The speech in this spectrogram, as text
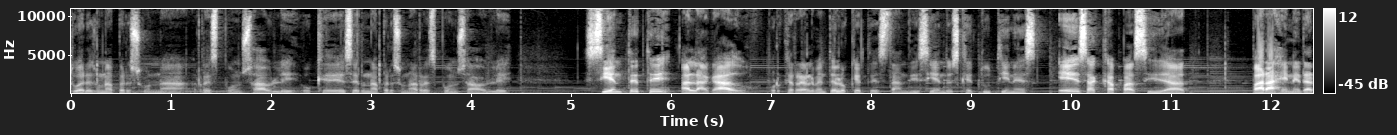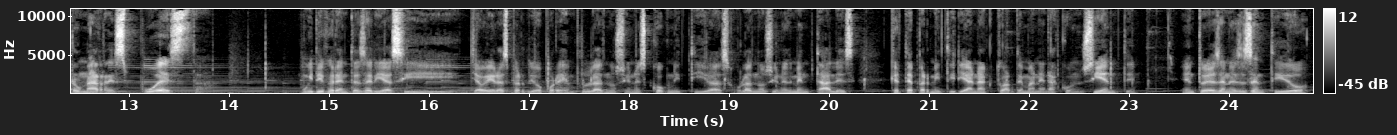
tú eres una persona responsable o que debes ser una persona responsable, siéntete halagado, porque realmente lo que te están diciendo es que tú tienes esa capacidad para generar una respuesta. Muy diferente sería si ya hubieras perdido, por ejemplo, las nociones cognitivas o las nociones mentales que te permitirían actuar de manera consciente. Entonces, en ese sentido,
